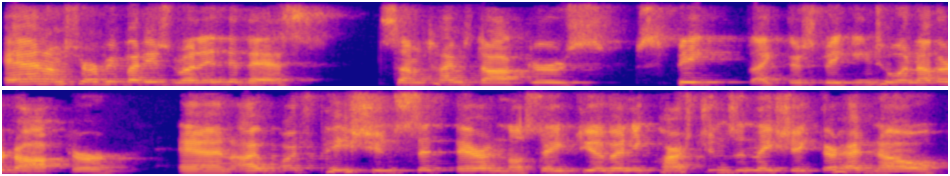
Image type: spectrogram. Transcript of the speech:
And I'm sure everybody's run into this. Sometimes doctors speak like they're speaking to another doctor. And I watch patients sit there and they'll say, Do you have any questions? And they shake their head no.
